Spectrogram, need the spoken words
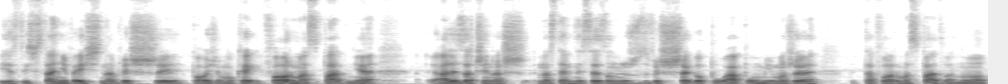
jesteś w stanie wejść na wyższy poziom. Okej, forma spadnie, ale zaczynasz następny sezon już z wyższego pułapu, mimo że ta forma spadła. No,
